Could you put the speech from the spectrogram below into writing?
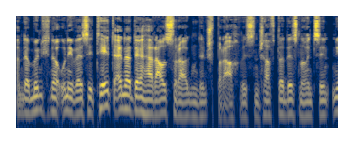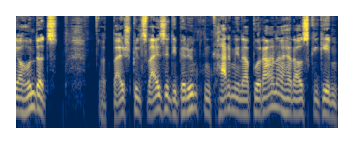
an der Münchner Universität einer der herausragenden Sprachwissenschaftler des 19. Jahrhunderts. Er hat beispielsweise die berühmten Carmina Burana herausgegeben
